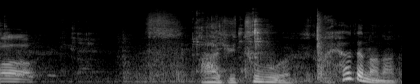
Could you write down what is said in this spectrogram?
어. 아 유튜브 해야 되나 나도.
